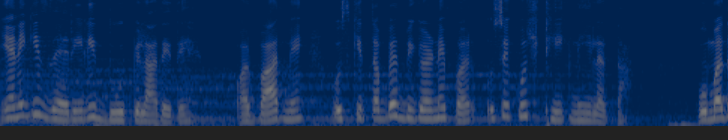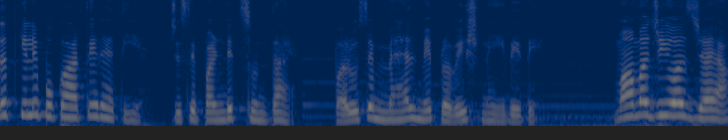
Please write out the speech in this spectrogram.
यानी कि जहरीली दूध पिला देते हैं और बाद में उसकी तबीयत बिगड़ने पर उसे कुछ ठीक नहीं लगता। वो मदद के लिए पुकारते रहती है, जिसे पंडित सुनता है, पर उसे महल में प्रवेश नहीं देते। मामा जी और जया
